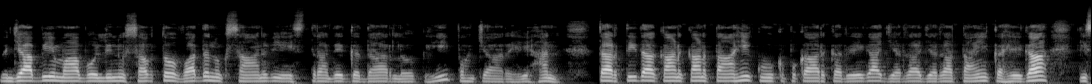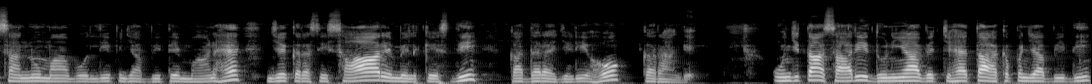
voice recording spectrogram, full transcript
ਪੰਜਾਬੀ ਮਾਂ ਬੋਲੀ ਨੂੰ ਸਭ ਤੋਂ ਵੱਧ ਨੁਕਸਾਨ ਵੀ ਇਸ ਤਰ੍ਹਾਂ ਦੇ ਗਦਾਰ ਲੋਕ ਹੀ ਪਹੁੰਚਾ ਰਹੇ ਹਨ। ਧਰਤੀ ਦਾ ਕਣ ਕਣ ਤਾਂ ਹੀ ਕੂਕ ਪੁਕਾਰ ਕਰੇਗਾ, ਜਰਰਾ ਜਰਰਾ ਤਾਂ ਹੀ ਕਹੇਗਾ ਕਿ ਸਾਨੂੰ ਮਾਂ ਬੋਲੀ ਪੰਜਾਬੀ ਤੇ ਮਾਣ ਹੈ। ਜੇਕਰ ਅਸੀਂ ਸਾਰੇ ਮਿਲ ਕੇ ਇਸ ਦੀ ਕਦਰ ਹੈ ਜਿਹੜੀ ਉਹ ਕਰਾਂਗੇ। ਉਂਝ ਤਾਂ ਸਾਰੀ ਦੁਨੀਆ ਵਿੱਚ ਹੈ ਧਾਕ ਪੰਜਾਬੀ ਦੀ,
